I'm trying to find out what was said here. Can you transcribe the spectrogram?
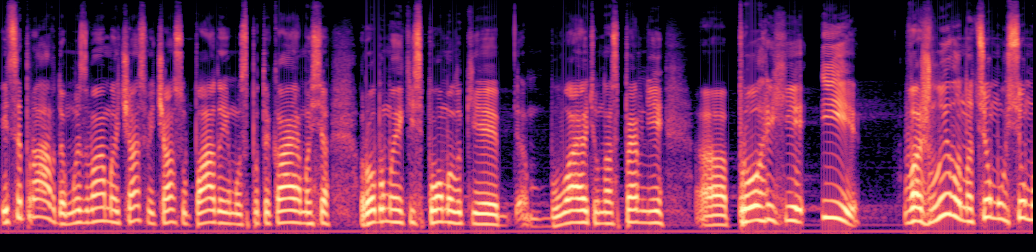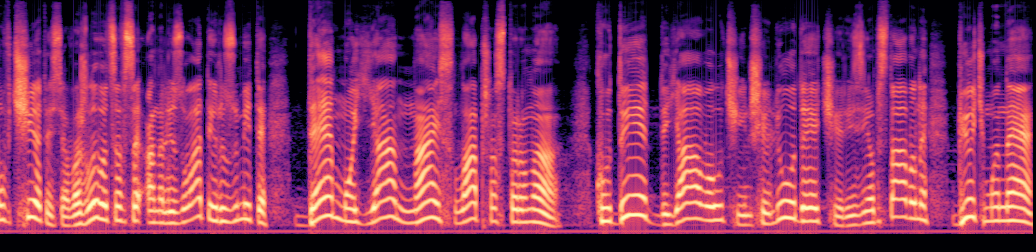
І це правда. Ми з вами час від часу падаємо, спотикаємося, робимо якісь помилки, ем, бувають у нас певні е, прогріхи. І важливо на цьому всьому вчитися. Важливо це все аналізувати і розуміти, де моя найслабша сторона. Куди диявол чи інші люди, чи різні обставини б'ють мене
